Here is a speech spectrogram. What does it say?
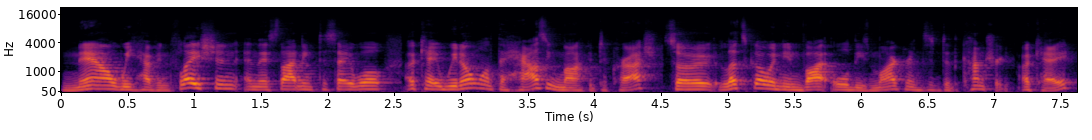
Now we have inflation and they're starting to say, well, okay, we don't want the housing market to crash. So let's go and invite all these migrants into the country. Okay,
